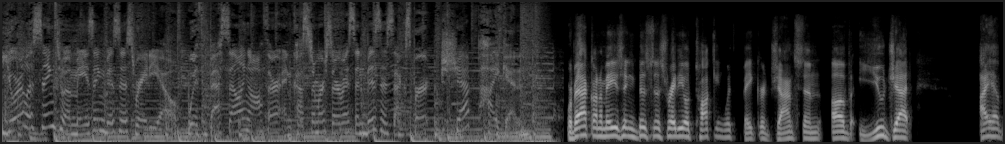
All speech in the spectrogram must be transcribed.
You're listening to Amazing Business Radio with best-selling author and customer service and business expert Shep Hyken. We're back on Amazing Business Radio talking with Baker Johnson of UJet. I have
